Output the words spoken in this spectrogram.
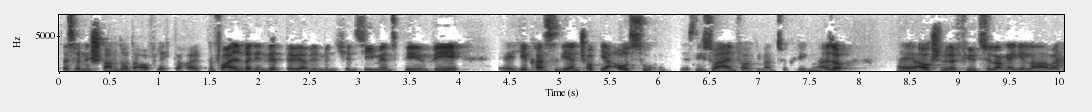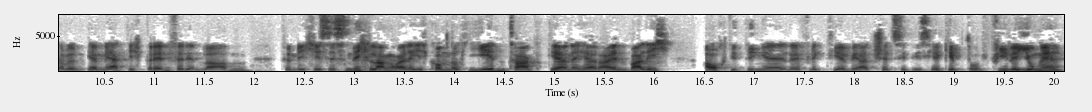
dass wir den Standort aufrechterhalten. Vor allem bei den Wettbewerben in München, Siemens, BMW. Äh, hier kannst du dir einen Job ja aussuchen. Ist nicht so einfach, jemand zu kriegen. Also äh, auch schon wieder viel zu lange gelabert, aber ihr merkt, ich brenne für den Laden. Für mich ist es nicht langweilig. Ich komme noch jeden Tag gerne herein, weil ich auch die Dinge reflektiere, wertschätze, die es hier gibt. Und viele Junge,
